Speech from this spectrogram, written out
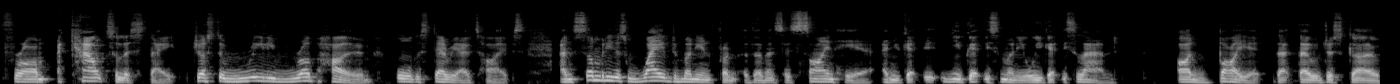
from a council estate just to really rub home all the stereotypes and somebody just waved money in front of them and says sign here and you get you get this money or you get this land i'd buy it that they would just go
